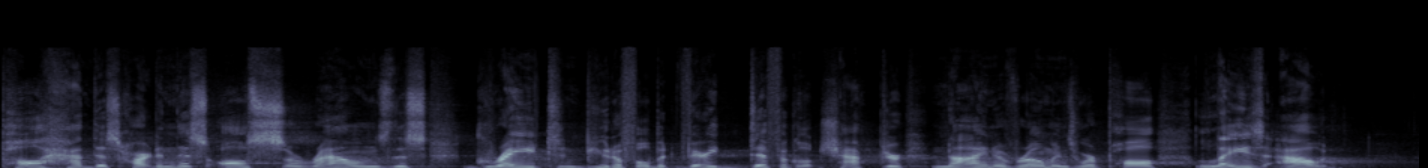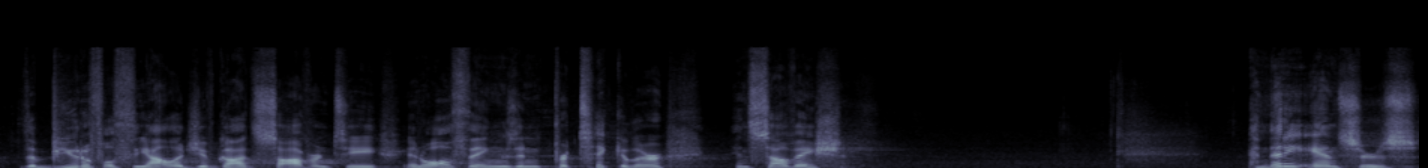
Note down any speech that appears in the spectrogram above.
Paul had this heart, and this all surrounds this great and beautiful but very difficult chapter 9 of Romans, where Paul lays out the beautiful theology of God's sovereignty in all things, in particular in salvation. And then he answers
